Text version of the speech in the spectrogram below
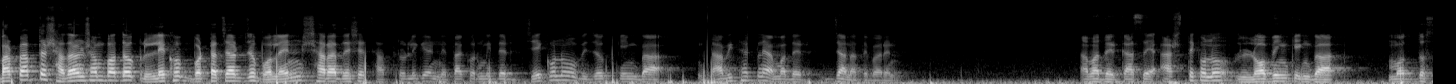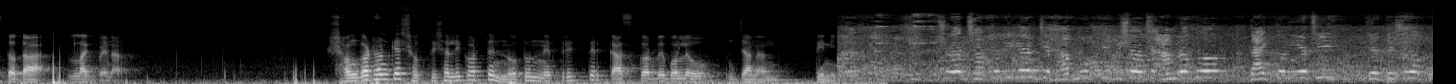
ভারপ্রাপ্ত সাধারণ সম্পাদক, লেখক ভট্টাচার্য বলেন, সারা দেশে ছাত্রলীগের নেতাকর্মীদের যে কোনো অভিযোগ কিংবা দাবি থাকলে আমাদের জানাতে পারেন। আমাদের কাছে আসতে কোনো লবিং কিংবা মধ্যস্থতা লাগবে না। সংগঠনকে শক্তিশালী করতে নতুন নেতৃত্বের কাজ করবে বলেও জানান তিনি। ছাত্রলীগের যে ভাবমূর্তির বিষয় হচ্ছে, আমরা তো দায়িত্ব নিয়েছি যে দেশরত্ন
